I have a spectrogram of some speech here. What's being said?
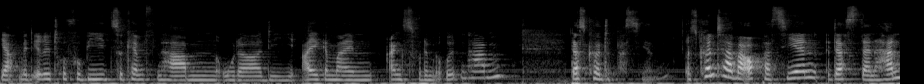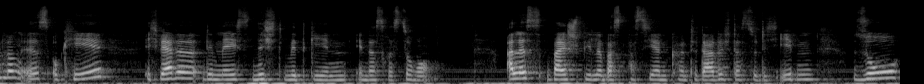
ja, mit Erythrophobie zu kämpfen haben oder die allgemein Angst vor dem Erröten haben. Das könnte passieren. Es könnte aber auch passieren, dass deine Handlung ist, okay, ich werde demnächst nicht mitgehen in das Restaurant. Alles Beispiele, was passieren könnte, dadurch, dass du dich eben so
